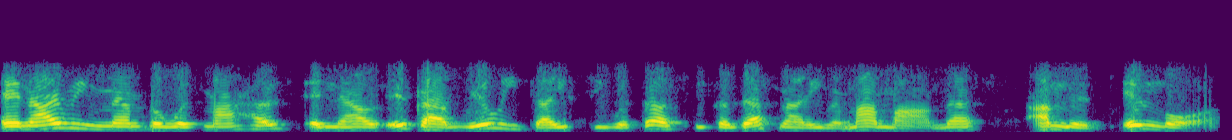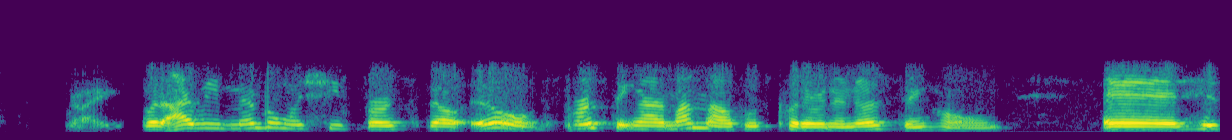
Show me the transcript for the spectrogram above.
And I remember with my husband now it got really dicey with us because that's not even my mom. That's I'm the in-law. Right. But I remember when she first fell ill, the first thing out of my mouth was put her in a nursing home. And his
